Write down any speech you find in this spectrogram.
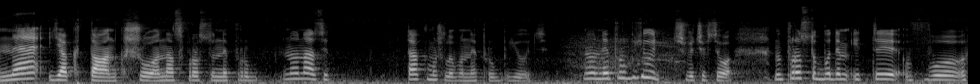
не як танк, що нас просто не проб... Ну, нас і так, можливо, не проб'ють. Ну, не проб'ють, швидше всього. Ми просто будемо йти в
